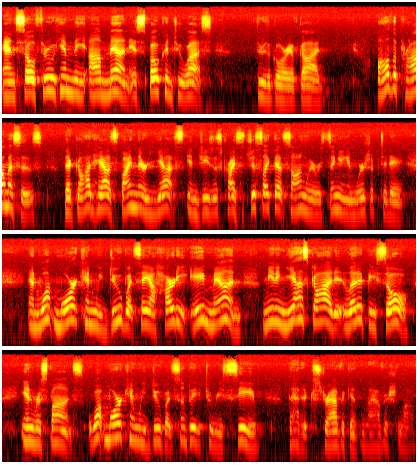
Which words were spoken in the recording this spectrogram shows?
And so through him the amen is spoken to us through the glory of God. All the promises that God has find their yes in Jesus Christ. It's just like that song we were singing in worship today. And what more can we do but say a hearty amen, meaning, yes, God, let it be so in response? What more can we do but simply to receive that extravagant, lavish love?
